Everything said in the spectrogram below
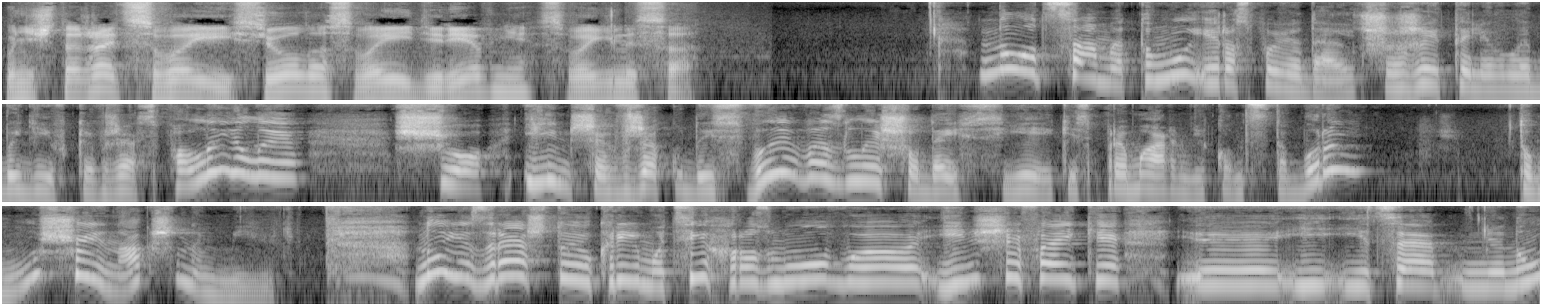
уничтожать свои села, свои деревни, свои леса. Ну, от саме тому і розповідають, що жителів Лебедівки вже спалили, що інших вже кудись вивезли, що десь є якісь примарні концтабори, Тому що інакше не вміють. Ну і зрештою, крім цих розмов, е, інші фейки, е, і, і це ну,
